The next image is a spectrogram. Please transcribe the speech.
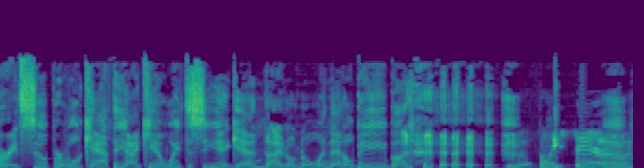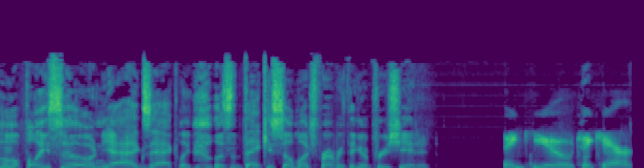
All right, super. Well, Kathy, I can't wait to see you again. I don't know when that'll be, but Hopefully soon. hopefully soon. Yeah, exactly. Listen, thank you so much for everything. I appreciate it. Thank you. Take care.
